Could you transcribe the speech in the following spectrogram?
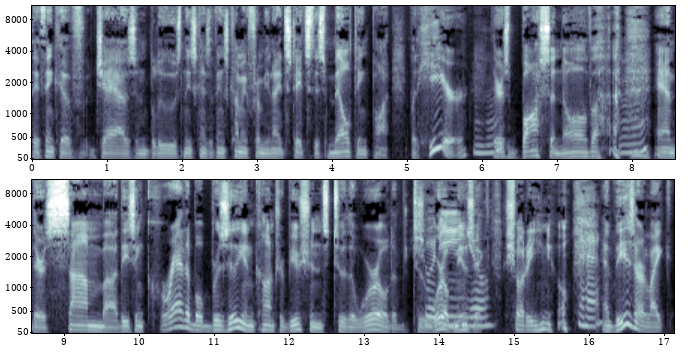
they think of jazz and blues and these kinds of things coming from the United States, this melting pot. But here, mm-hmm. there's bossa nova mm-hmm. and there's samba, these incredible Brazilian contributions to the world of to world music, Chorinho. chorinho, and these are like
